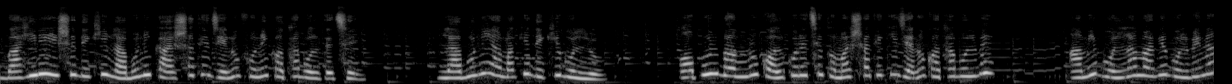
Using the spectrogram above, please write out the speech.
বাহিরে এসে দেখি লাবণী কার সাথে যেন ফোনে কথা বলতেছে। লাবণী আমাকে দেখে বলল অপূর্ব আম্মু কল করেছে তোমার সাথে কি যেন কথা বলবে? আমি বললাম আগে বলবে না।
